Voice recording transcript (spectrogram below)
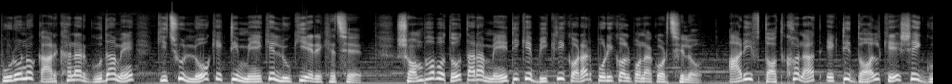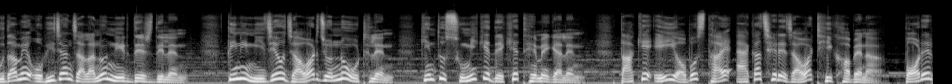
পুরনো কারখানার গুদামে কিছু লোক একটি মেয়েকে লুকিয়ে রেখেছে। সম্ভবত তারা মেয়েটিকে বিক্রি করার পরিকল্পনা করছিল। আরিফ তৎক্ষণাৎ একটি দলকে সেই গুদামে অভিযান চালানোর নির্দেশ দিলেন। তিনি নিজেও যাওয়ার জন্য উঠলেন, কিন্তু সুমিকে দেখে থেমে গেলেন। তাকে এই অবস্থায় একা ছেড়ে যাওয়া ঠিক হবে না। পরের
